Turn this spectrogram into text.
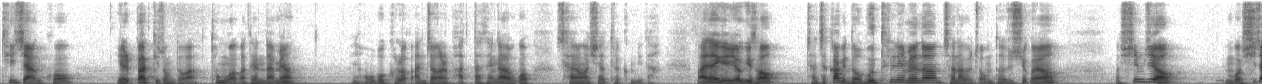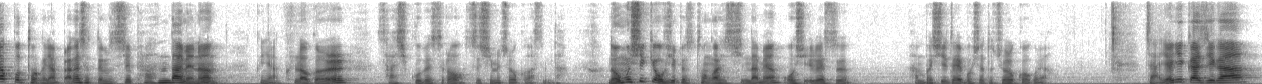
튀지 않고 10바퀴 정도가 통과가 된다면 그냥 오버클럭 안정을 받다 생각하고 사용하셔도 될 겁니다. 만약에 여기서 잔차값이 너무 틀리면은 전압을 조금 더 주시고요. 어, 심지어 뭐 시작부터 그냥 빨간색 되면서 실패한다면은 그냥 클럭을 49배수로 쓰시면 좋을 것 같습니다. 너무 쉽게 50배수 통과하신다면 51배수 한번 시도해 보셔도 좋을 거고요. 자 여기까지가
